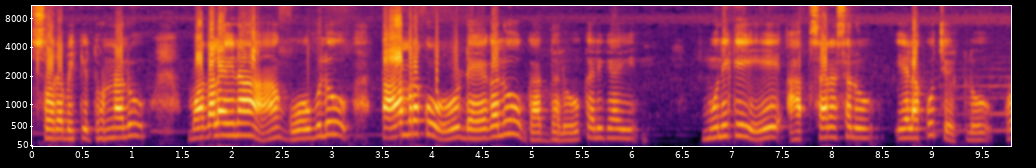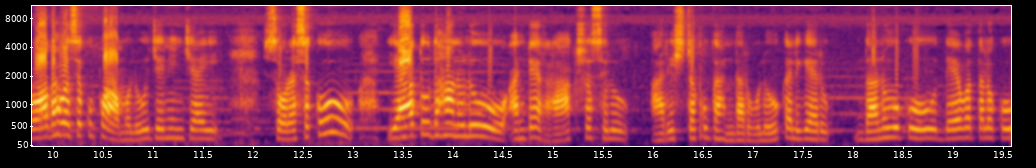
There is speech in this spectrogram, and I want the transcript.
సొరబికి దున్నలు మొదలైన గోవులు తామ్రకు డేగలు గద్దలు కలిగాయి. మునికి అప్సరసలు ఇలకు చెట్లు క్రోధవశకు పాములు జనించాయి. సురసకు యాతుధానులు అంటే రాక్షసులు అరిష్టకు గంధర్వులు కలిగారు. ధనువుకు దేవతలకు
